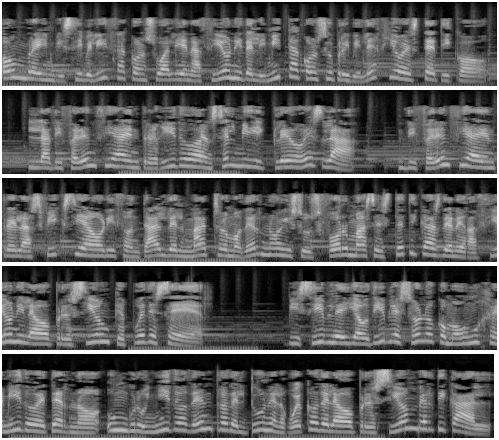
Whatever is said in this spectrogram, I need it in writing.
hombre invisibiliza con su alienación y delimita con su privilegio estético. La diferencia entre Guido Anselmi y Cleo es la diferencia entre la asfixia horizontal del macho moderno y sus formas estéticas de negación y la opresión que puede ser visible y audible solo como un gemido eterno, un gruñido dentro del túnel hueco de la opresión vertical.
